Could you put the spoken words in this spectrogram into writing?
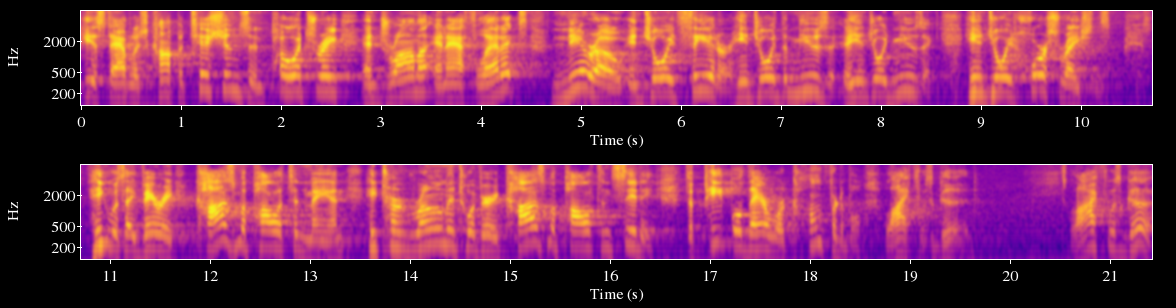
He established competitions in poetry and drama and athletics. Nero enjoyed theater. He enjoyed the music. He enjoyed music. He enjoyed horse races. He was a very cosmopolitan man. He turned Rome into a very cosmopolitan city. The people there were comfortable. Life was good. Life was good.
